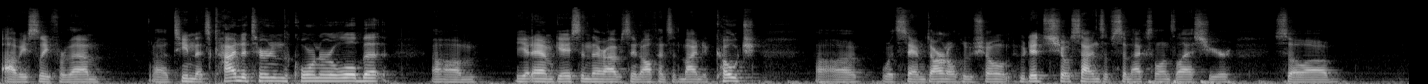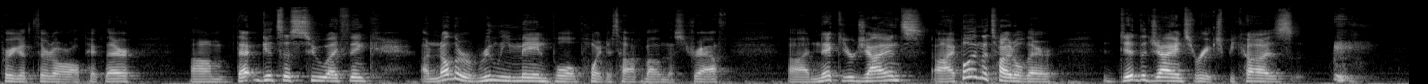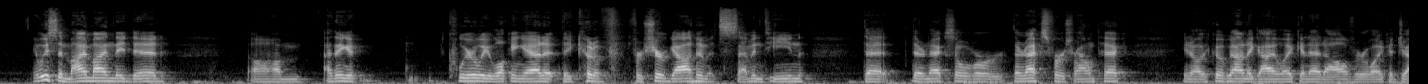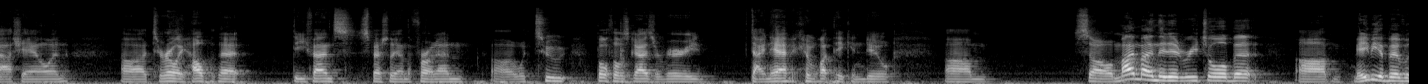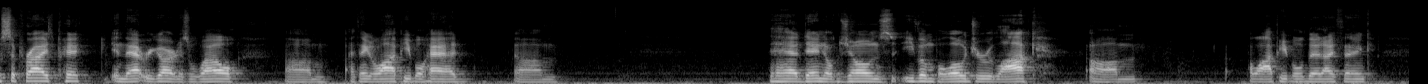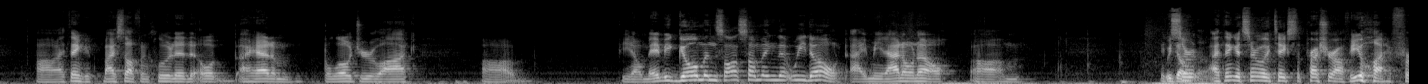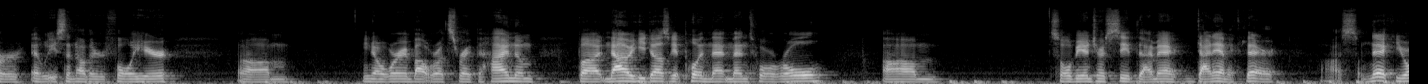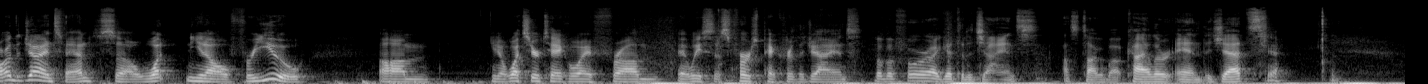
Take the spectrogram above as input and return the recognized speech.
obviously, for them. A team that's kind of turning the corner a little bit. Um, you get Adam Gase in there, obviously an offensive-minded coach uh, with Sam Darnold, who shown who did show signs of some excellence last year. So, uh, pretty good third overall pick there. Um, that gets us to, I think, another really main bullet point to talk about in this draft, uh, Nick, your Giants, uh, I put in the title there. Did the Giants reach? Because, at least in my mind, they did. Um, I think it, clearly looking at it, they could have for sure gotten him at 17. That their next over their next first round pick, you know, they could have gotten a guy like an Ed Oliver, like a Josh Allen, uh, to really help with that defense, especially on the front end. Uh, with two, both those guys are very dynamic in what they can do. Um, so in my mind, they did reach a little bit. Um, maybe a bit of a surprise pick in that regard as well. Um, I think a lot of people had um, they had Daniel Jones even below Drew Lock. Um, a lot of people did, I think. Uh, I think myself included. I had him below Drew Lock. Uh, you know, maybe Gettleman saw something that we don't. I mean, I don't know. Um, we don't know. I think it certainly takes the pressure off Eli for at least another full year. Um, you know, worrying about what's right behind him. But now he does get put in that mentor role. Um, so it'll be interesting to see the dynamic, dynamic there. Uh, so, Nick, you are the Giants fan. So, what, you know, for you, um, you know, what's your takeaway from at least this first pick for the Giants? But before I get to the Giants, let's talk about Kyler and the Jets. Yeah.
